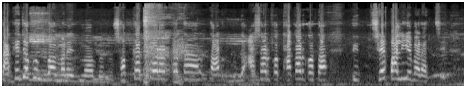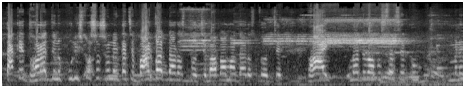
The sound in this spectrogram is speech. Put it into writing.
তাকে যখন বা- মানে সৎ কাজ করার কথা, তার আসার থাকার কথা সে পালিয়ে বেড়াচ্ছে। তাকে ধরার জন্য পুলিশ প্রশাসনের কাছে বারবার দ্বারস্থ হচ্ছে, বাবা মা দ্বারস্থ হচ্ছে। ভাই ওনাদের অবস্থা সেরকম মানে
